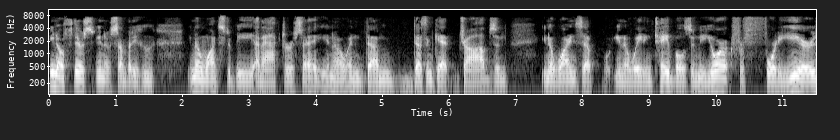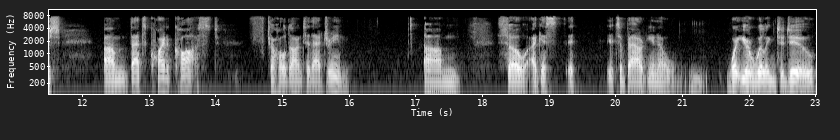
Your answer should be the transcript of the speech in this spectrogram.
you know if there's you know somebody who you know wants to be an actor say you know and um, doesn't get jobs and you know winds up you know waiting tables in New York for 40 years um, that's quite a cost to hold on to that dream um, so I guess it it's about you know what you're willing to do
